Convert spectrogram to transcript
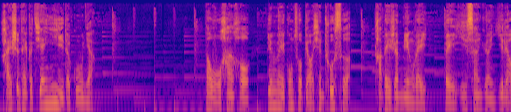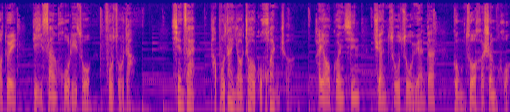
还是那个坚毅的姑娘。到武汉后，因为工作表现出色，她被任命为北医三院医疗队第三护理组副组长。现在，她不但要照顾患者。还要关心全组组员的工作和生活，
